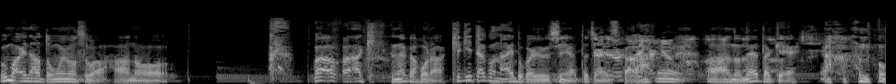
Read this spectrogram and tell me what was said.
うまいなと思いますわ。あの、わわきなんかほら、聞きたくないとかいうシーンやったじゃないですか。うんあの、何やったっけ？あの、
